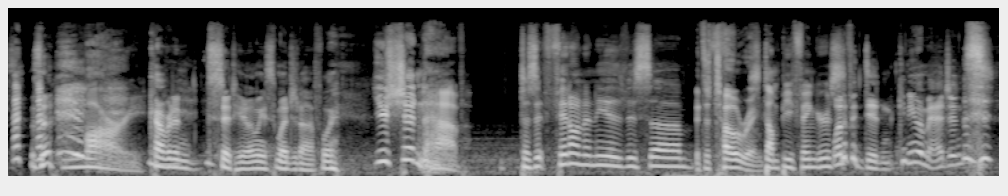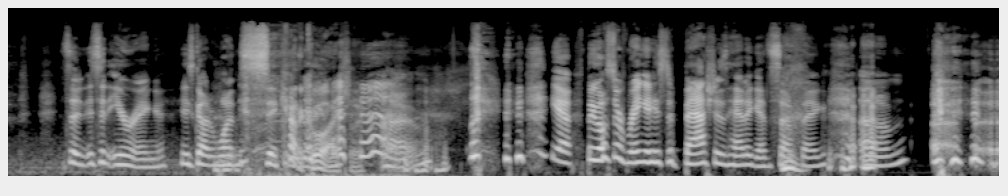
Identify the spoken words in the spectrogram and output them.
Mari. Covered in soot here. Let me smudge it off for you. You shouldn't have. Does it fit on any of his uh, It's a toe ring. stumpy fingers? What if it didn't? Can you imagine? It's an it's an earring. He's got one sick. Kind of cool, actually. Um, yeah, but he wants to ring it. He has to bash his head against something. Um, uh,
